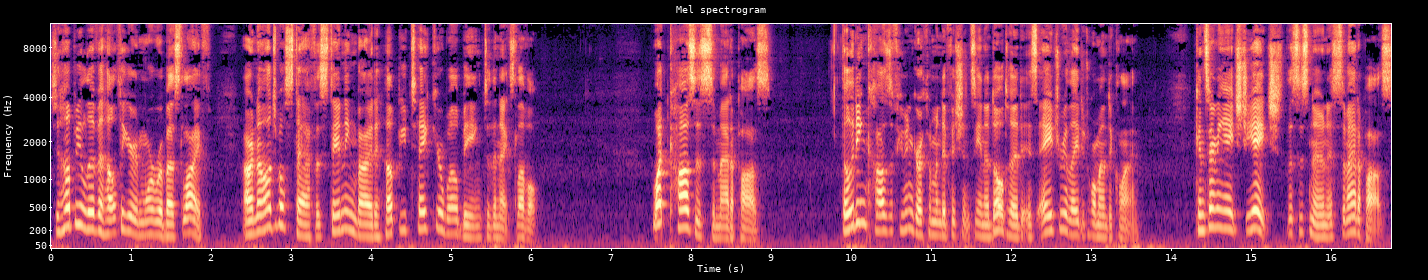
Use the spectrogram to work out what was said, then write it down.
to help you live a healthier and more robust life, our knowledgeable staff is standing by to help you take your well being to the next level. What causes somatopause? The leading cause of human growth hormone deficiency in adulthood is age related hormone decline. Concerning HGH, this is known as somatopause.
